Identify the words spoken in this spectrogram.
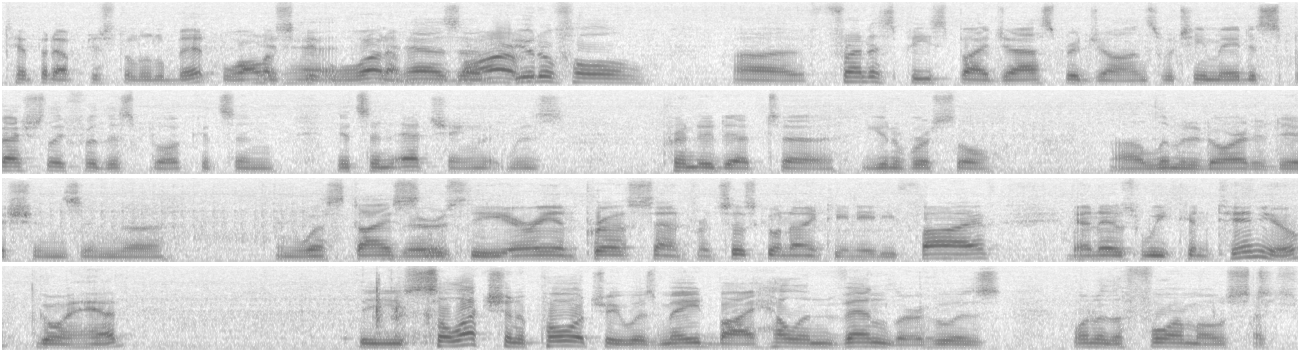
tip it up just a little bit. Wallace, it ha- Stevens, what a it has a beautiful uh, frontispiece by Jasper Johns, which he made especially for this book. It's an, it's an etching that was printed at uh, Universal uh, Limited Art Editions in, uh, in West Islip. There's the Arion Press, San Francisco, 1985. And as we continue, go ahead. The selection of poetry was made by Helen Vendler, who is one of the foremost Let's,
